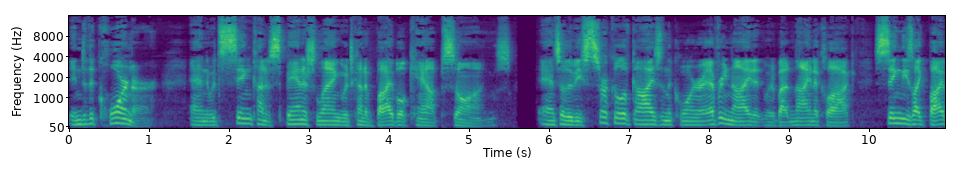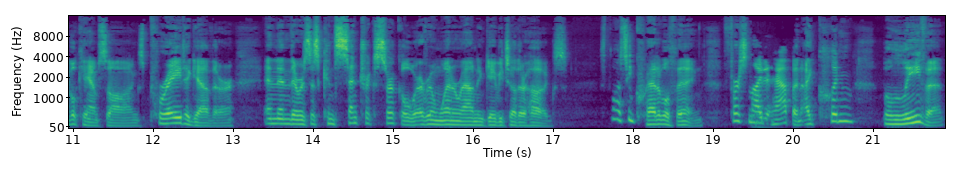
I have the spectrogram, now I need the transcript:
into the corner and would sing kind of Spanish language, kind of Bible camp songs. And so there'd be a circle of guys in the corner every night at about nine o'clock sing these like Bible camp songs, pray together. And then there was this concentric circle where everyone went around and gave each other hugs. It's the most incredible thing. First night it happened, I couldn't believe it.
